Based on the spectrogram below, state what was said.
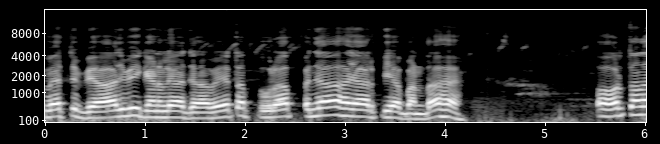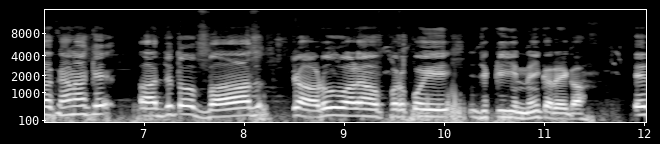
ਵਿੱਚ ਵਿਆਜ ਵੀ ਗਿਣ ਲਿਆ ਜਾਵੇ ਤਾਂ ਪੂਰਾ 50000 ਰੁਪਇਆ ਬਣਦਾ ਹੈ। ਔਰਤਾਂ ਦਾ ਕਹਿਣਾ ਕਿ ਅੱਜ ਤੋਂ ਬਾਅਦ ਝਾੜੂ ਵਾਲਿਆਂ ਉੱਪਰ ਕੋਈ ਯਕੀਨ ਨਹੀਂ ਕਰੇਗਾ। ਇਹ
